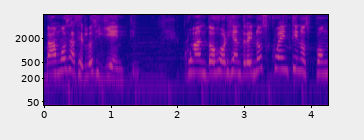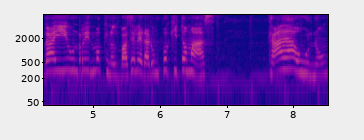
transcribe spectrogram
vamos a hacer lo siguiente. Cuando Jorge Andrés nos cuente y nos ponga ahí un ritmo que nos va a acelerar un poquito más, cada uno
